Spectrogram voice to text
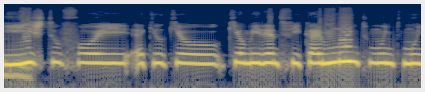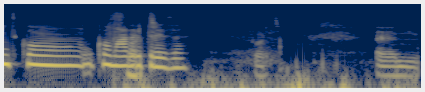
E isto foi aquilo que eu, que eu me identifiquei muito, muito, muito com, com Madre Forte. Teresa. Hum,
